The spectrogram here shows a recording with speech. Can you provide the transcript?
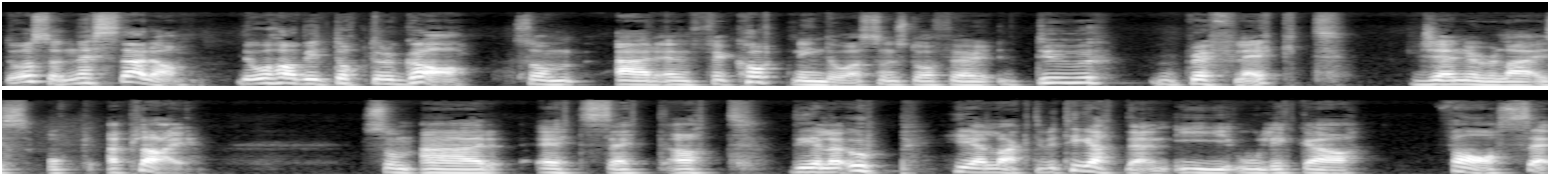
Då så, nästa då. Då har vi Dr. GA som är en förkortning då som står för Do, Reflect, Generalize och Apply. Som är ett sätt att dela upp hela aktiviteten i olika faser,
